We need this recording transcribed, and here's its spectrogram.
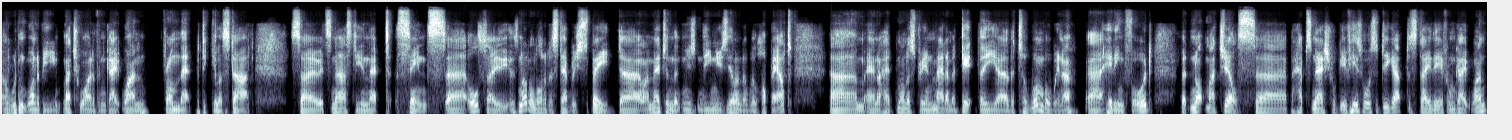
I wouldn't want to be much wider than gate one from that particular start. So it's nasty in that sense. Uh, also, there's not a lot of established speed. Uh, I imagine that New, the New Zealander will hop out. Um, and I had Monastery and Madame Adet, the uh, the Toowoomba winner, uh, heading forward, but not much else. Uh, perhaps Nash will give his horse a dig up to stay there from gate one,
